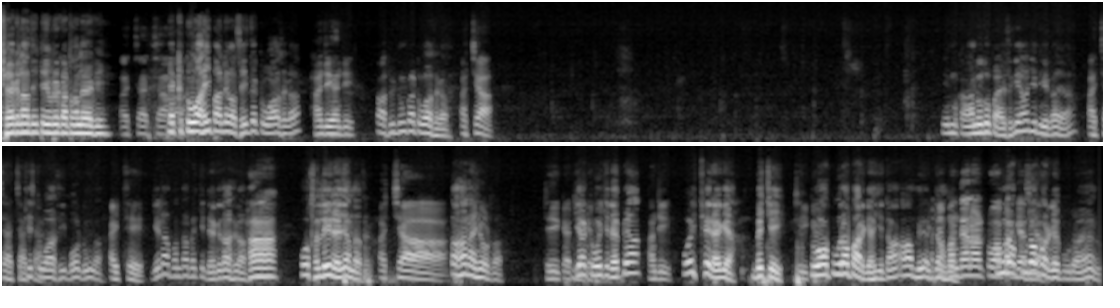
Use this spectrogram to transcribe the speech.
ਸਾਈਕਲਾਂ ਤੇ ਟੇਬਲ ਕੱਟਣ ਲੈ ਕੇ। ਅੱਛਾ ਅੱਛਾ। ਇੱਕ ਟੋਆ ਹੀ ਪਾਲੇ ਵਾਸਤੇ ਤੇ ਟੋਆ ਸੀਗਾ। ਹਾਂਜੀ ਹਾਂਜੀ। ਕਾਫੀ ਡੂੰਘਾ ਟੋਆ ਸੀਗਾ। ਅੱਛਾ। ਇਹ ਮਕਾਨ ਉਦੋਂ ਪੈ ਸੀਗਾ ਜਿਹੜੀ ਜਗ੍ਹਾ ਆ ਅੱਛਾ ਅੱਛਾ ਅੱਛਾ। ਟੋਆ ਸੀ ਬਹੁਤ ਡੂੰਘਾ। ਇੱਥੇ। ਜਿਹੜਾ ਬੰਦਾ ਵਿੱਚ ਡਿੱਗਦਾ ਸੀਗਾ ਹਾਂ। ਉਹ ਥੱਲੇ ਹੀ ਰਹਿ ਜਾਂਦਾ ਸੀਗਾ ਅੱਛਾ। ਤਾਂ ਨਾ ਛੋੜਦਾ। ਠੀਕ ਹੈ ਜਿਹੜਾ ਠੀਕ ਟੋਆ ਹੈ 'ਚ ਰਹਿ ਪਿਆ ਹਾਂਜੀ। ਉਹ ਇੱਥੇ ਰਹਿ ਗਿਆ ਵਿੱਚ ਹੀ। ਠੀਕ ਹੈ। ਟੋਆ ਪੂਰਾ ਭਰ ਗਿਆ ਜਿੱਦਾਂ ਆ ਅੱਛਾ, ਬੰਦਿਆਂ ਨਾਲ ਟੋਆ ਭਰ ਗਿਆ ਪੂਰਾ। ਭਰ ਗਿਆ ਪੂਰਾ ਐਨ।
